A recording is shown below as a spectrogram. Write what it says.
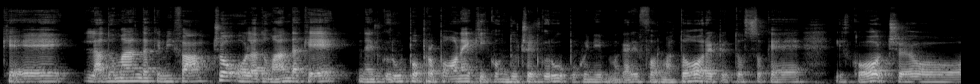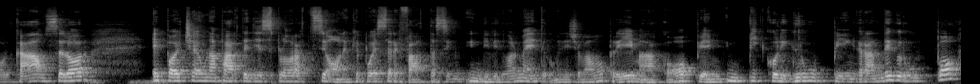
che è la domanda che mi faccio o la domanda che nel gruppo propone chi conduce il gruppo, quindi magari il formatore piuttosto che il coach o il counselor e poi c'è una parte di esplorazione che può essere fatta individualmente, come dicevamo prima, a coppie, in, piccoli gruppi, in grande gruppo.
